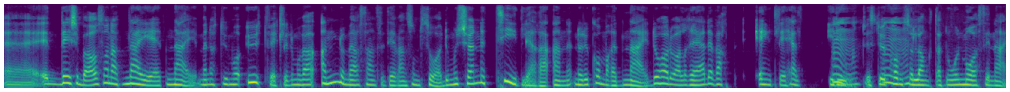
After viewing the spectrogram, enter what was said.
det er ikke bare sånn at nei er et nei, men at du må utvikle, du må være enda mer sensitiv enn som så. Du må skjønne tidligere enn når det kommer et nei. Da har du allerede vært egentlig helt idiot mm. hvis du er kommet mm. så langt at noen må si nei.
